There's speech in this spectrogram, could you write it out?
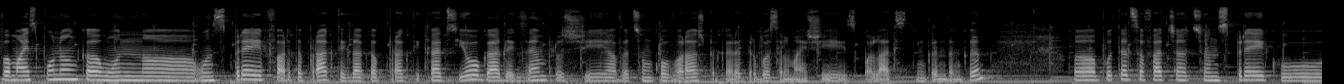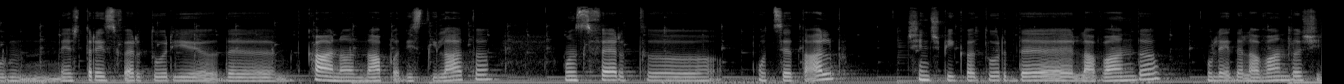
Vă mai spun încă un, uh, un spray foarte practic dacă practicați yoga, de exemplu, și aveți un covoraș pe care trebuie să-l mai și spălați din când în când. Uh, puteți să faceți un spray cu ești trei sferturi de cană, apă distilată, un sfert uh, oțet alb, 5 picături de lavandă, ulei de lavandă și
